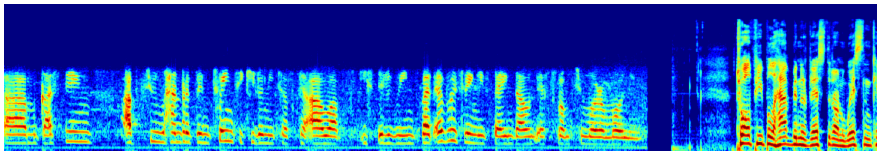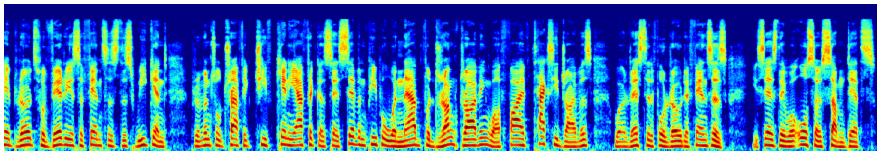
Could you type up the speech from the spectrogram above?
um, gusting up to 120 kilometers per hour easterly winds, but everything is dying down as from tomorrow morning. 12 people have been arrested on Western Cape roads for various offences this weekend. Provincial Traffic Chief Kenny Africa says seven people were nabbed for drunk driving while five taxi drivers were arrested for road offences. He says there were also some deaths.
